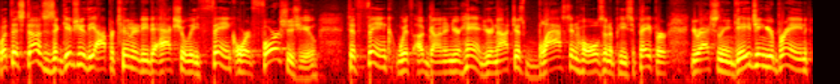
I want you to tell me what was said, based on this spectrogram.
What this does is it gives you the opportunity to actually think, or it forces you to think with a gun in your hand. You're not just blasting holes in a piece of paper. You're actually engaging your brain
